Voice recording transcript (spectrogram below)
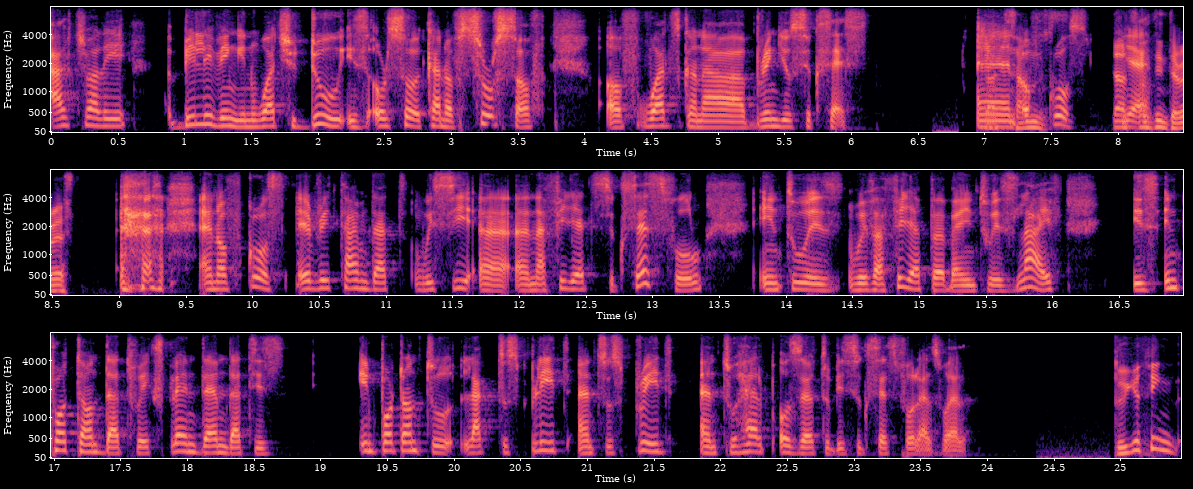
Actually, believing in what you do is also a kind of source of, of what's going to bring you success. And sounds, of course, that yeah. sounds interesting. and of course, every time that we see uh, an affiliate successful into his with affiliate pub into his life, it's important that we explain them that is important to like to split and to spread and to help others to be successful as well. Do you think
